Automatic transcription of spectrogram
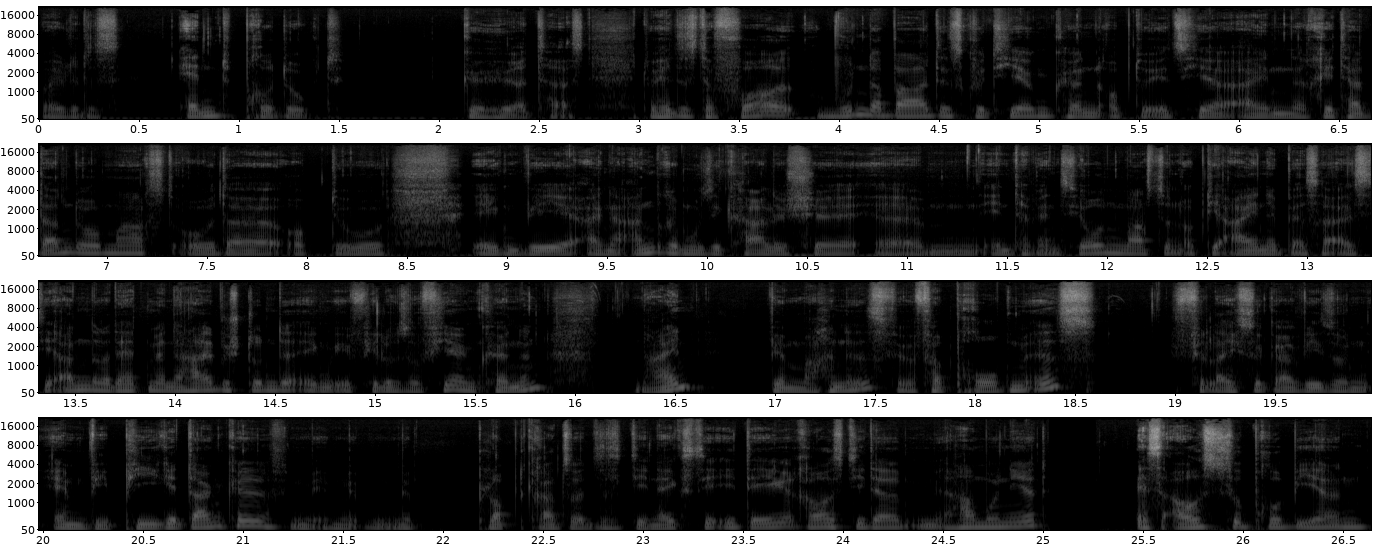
weil du das Endprodukt gehört hast. Du hättest davor wunderbar diskutieren können, ob du jetzt hier ein Ritardando machst oder ob du irgendwie eine andere musikalische ähm, Intervention machst und ob die eine besser als die andere. Da hätten wir eine halbe Stunde irgendwie philosophieren können. Nein, wir machen es, wir verproben es. Vielleicht sogar wie so ein MVP-Gedanke. Mir, mir ploppt gerade so die nächste Idee raus, die da harmoniert. Es auszuprobieren,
